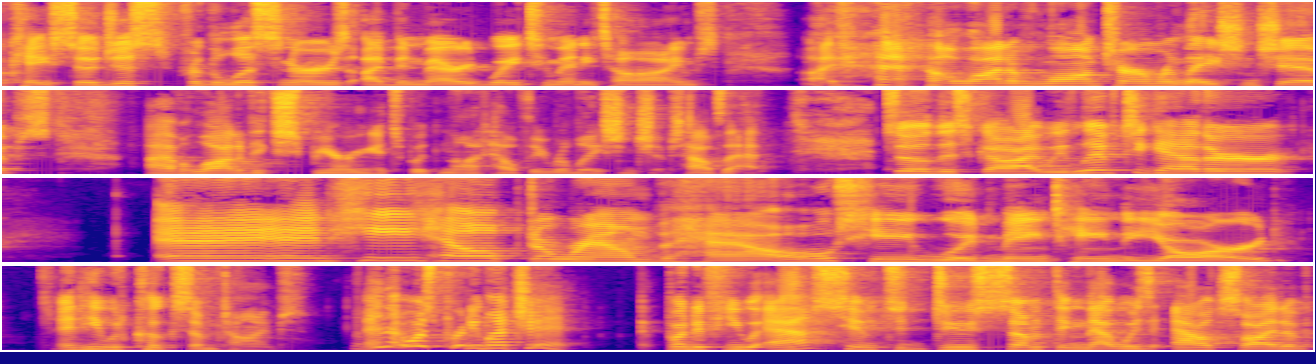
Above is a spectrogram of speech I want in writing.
Okay, so just for the listeners, I've been married way too many times. I've had a lot of long term relationships. I have a lot of experience with not healthy relationships. How's that? So, this guy, we lived together and he helped around the house. He would maintain the yard and he would cook sometimes. And that was pretty much it. But if you asked him to do something that was outside of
